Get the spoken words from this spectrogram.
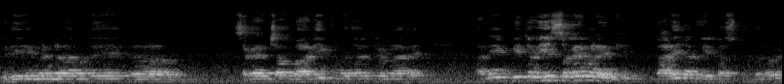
विधी मंडळामध्ये सगळ्यांच्यावर बारीक नजर ठेवणार. आहे आणि मी तर हे सगळे म्हणेन की गाडीला ब्रेक असतो बरोबर?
